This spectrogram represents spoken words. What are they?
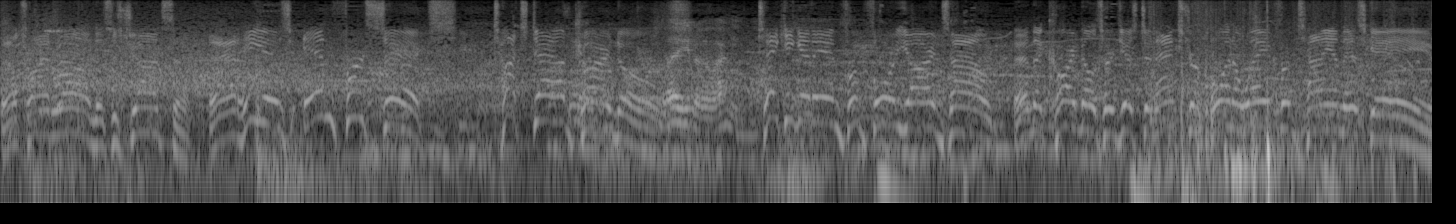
They'll try and run. This is Johnson. And he is in for six. Touchdown, Cardinals. Taking it in from four yards out. And the Cardinals are just an extra point away from tying this game.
